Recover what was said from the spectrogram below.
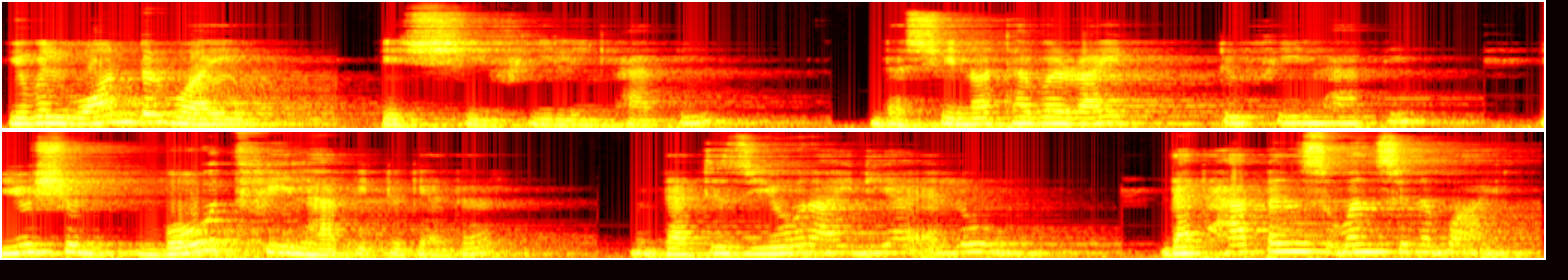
You will wonder why is she feeling happy? Does she not have a right to feel happy? You should both feel happy together, but that is your idea alone. That happens once in a while.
